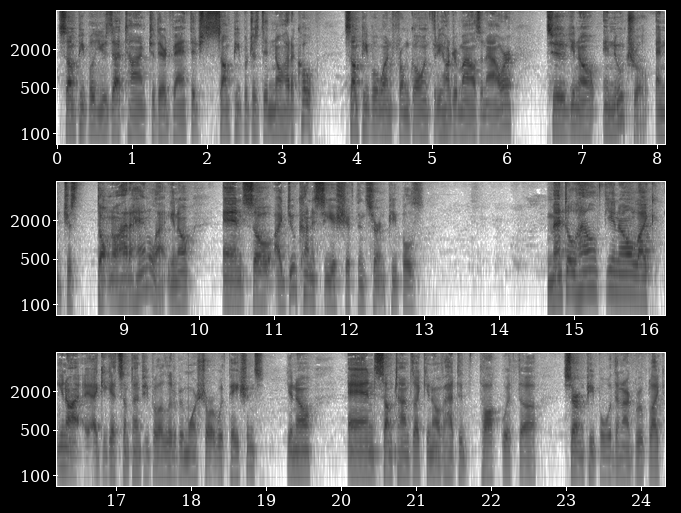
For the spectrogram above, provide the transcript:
Some people used that time to their advantage. Some people just didn't know how to cope. Some people went from going 300 miles an hour to you know in neutral and just don't know how to handle that. You know, and so I do kind of see a shift in certain people's mental health, you know, like, you know, I, I could get sometimes people a little bit more short with patience, you know, and sometimes like, you know, I've had to talk with uh, certain people within our group, like,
